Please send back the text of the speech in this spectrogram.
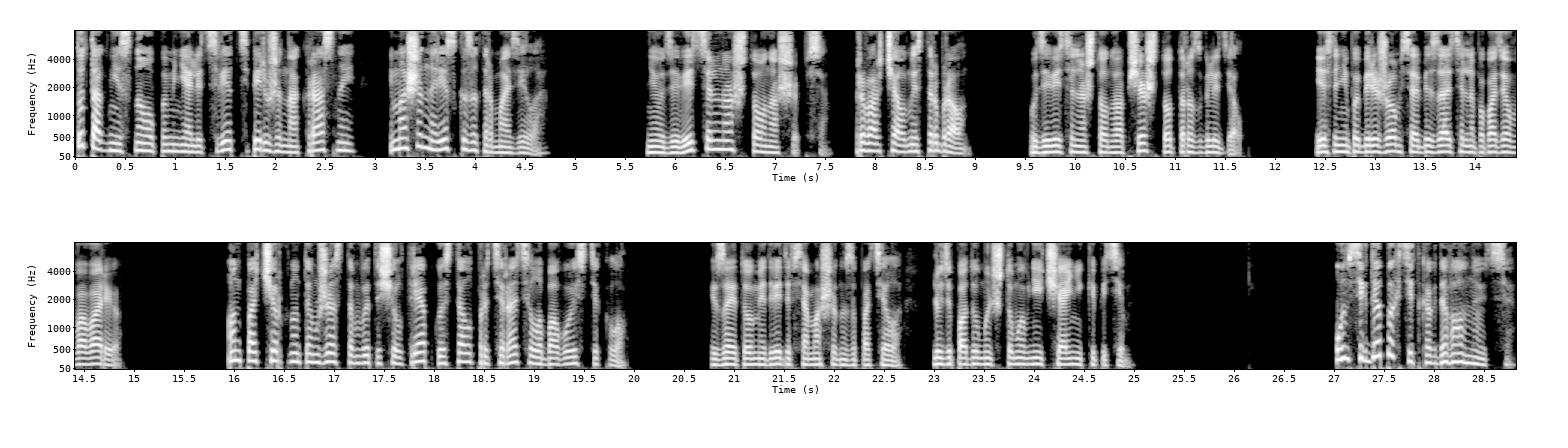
Тут огни снова поменяли цвет, теперь уже на красный, и машина резко затормозила. «Неудивительно, что он ошибся», — проворчал мистер Браун. «Удивительно, что он вообще что-то разглядел. Если не побережемся, обязательно попадем в аварию. Он подчеркнутым жестом вытащил тряпку и стал протирать лобовое стекло. Из-за этого медведя вся машина запотела. Люди подумают, что мы в ней чайник кипятим. Он всегда пыхтит, когда волнуется.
